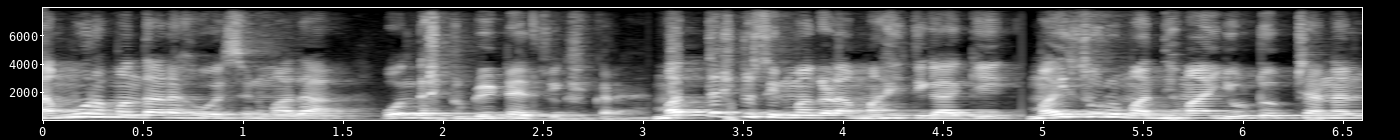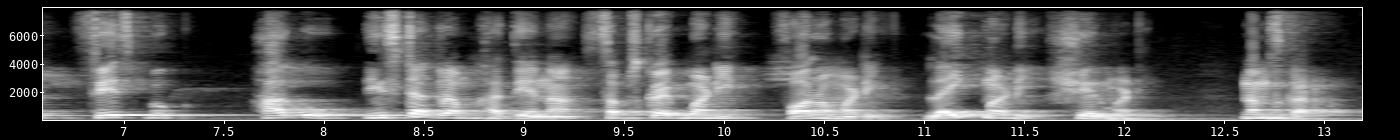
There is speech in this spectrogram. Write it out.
ನಮ್ಮೂರ ಮಂದಾರ ಹೂವೆ ಸಿನಿಮಾದ ಒಂದಷ್ಟು ಡೀಟೇಲ್ಸ್ ವೀಕ್ಷಕರೇ. ಮತ್ತಷ್ಟು ಸಿನಿಮಾಗಳ ಮಾಹಿತಿಗಾಗಿ ಮೈಸೂರು ಮಾಧ್ಯಮ ಯೂಟ್ಯೂಬ್ ಚಾನಲ್ ಫೇಸ್ಬುಕ್ ಹಾಗೂ ಇನ್ಸ್ಟಾಗ್ರಾಮ್ ಖಾತೆಯನ್ನು ಸಬ್ಸ್ಕ್ರೈಬ್ ಮಾಡಿ ಫಾಲೋ ಮಾಡಿ ಲೈಕ್ ಮಾಡಿ ಶೇರ್ ಮಾಡಿ. ನಮಸ್ಕಾರ.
